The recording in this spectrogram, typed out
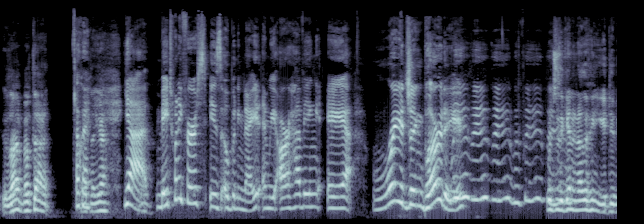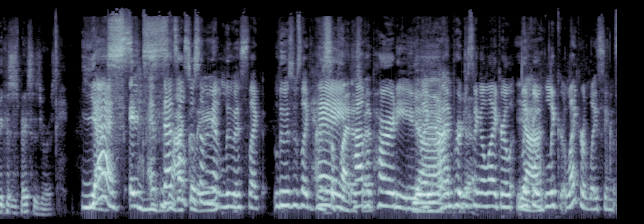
Is that about that? Okay. About that, yeah. Yeah, May 21st is opening night, and we are having a raging party. Woo, woo, woo, woo, woo, Which is again another thing you could do because the space is yours. Yes, And exactly. that's also something that Lewis like. Lewis was like, "Hey, supplied us have a party! Yeah. Like, I'm purchasing a liquor, liquor, Yeah. liquor, liquor license,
